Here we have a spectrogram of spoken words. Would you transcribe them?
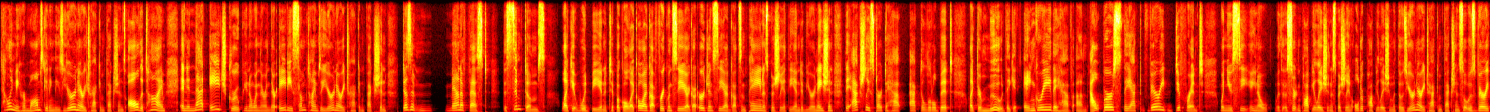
telling me her mom's getting these urinary tract infections all the time. And in that age group, you know, when they're in their 80s, sometimes a urinary tract infection doesn't manifest the symptoms like it would be in a typical like oh i got frequency i got urgency i've got some pain especially at the end of urination. They actually start to have act a little bit like their mood. They get angry they have um, outbursts. They act very different when you see you know with a certain population especially an older population with those urinary tract infections. So it was very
